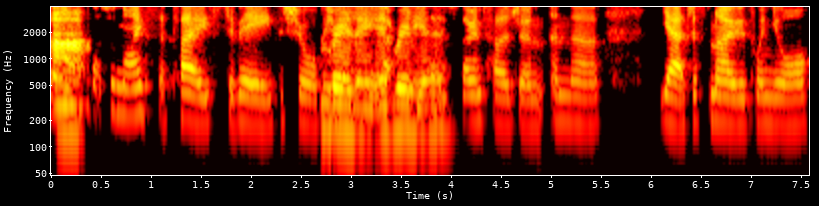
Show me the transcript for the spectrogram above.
a, such a nicer place to be for sure really it really is so intelligent and uh yeah just knows when you're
